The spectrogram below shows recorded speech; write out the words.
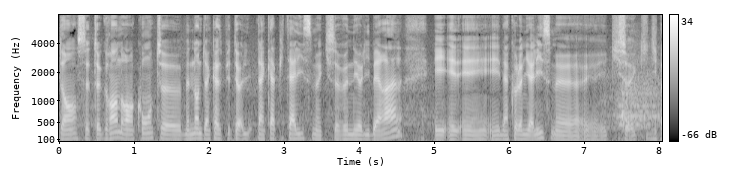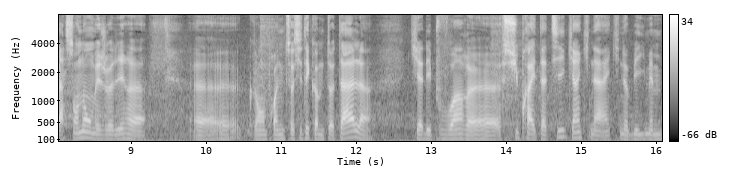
dans cette grande rencontre euh, maintenant d'un capital- d'un capitalisme qui se veut néolibéral et, d'un colonialisme euh, qui qui dit pas son nom, mais je veux dire, euh, euh, quand on prend une société comme Total, qui a des pouvoirs supra-étatiques, hein, qui n'obéit même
